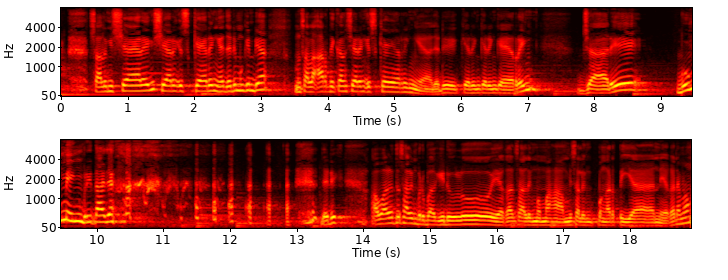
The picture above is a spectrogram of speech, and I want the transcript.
saling sharing sharing is caring ya. Jadi mungkin dia mensalah artikan sharing is caring ya. Jadi caring caring caring jadi booming beritanya. Jadi awalnya itu saling berbagi dulu ya kan saling memahami saling pengertian ya kan. Emang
